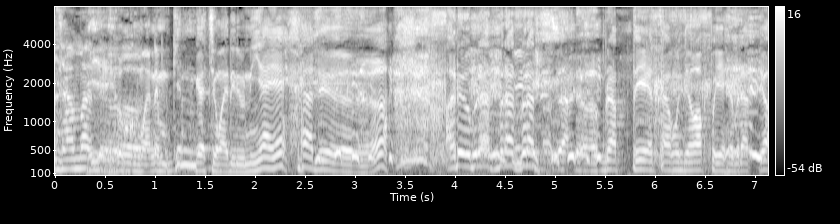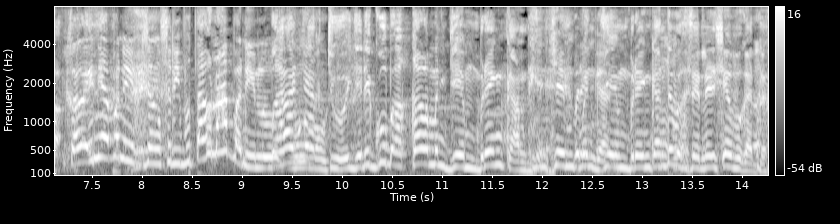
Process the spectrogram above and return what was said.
Sama Iya, tuh. hukumannya mungkin nggak cuma di dunia ya. Aduh, aduh berat berat berat. Aduh berat ya tanggung jawab ya berat yuk. Kalau ini apa nih? Yang seribu tahun apa nih lu? Banyak ngomong? cuy, jadi gue bakal menjembrengkan Menjembrengkan. Menjembrengkan tuh bahasa Indonesia bukan tuh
